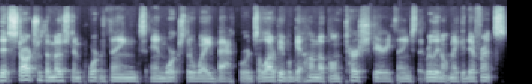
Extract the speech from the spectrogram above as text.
that starts with the most important things and works their way backwards. A lot of people get hung up on tertiary things that really don't make a difference.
